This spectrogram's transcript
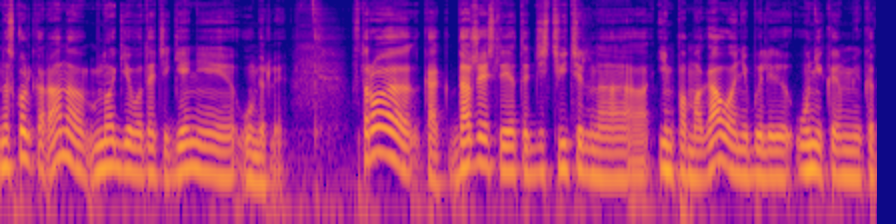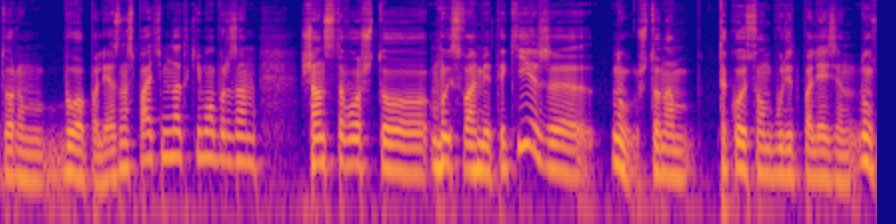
насколько рано многие вот эти гении умерли. Второе, как, даже если это действительно им помогало, они были униками, которым было полезно спать именно таким образом, шанс того, что мы с вами такие же, ну, что нам такой сон будет полезен, ну,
